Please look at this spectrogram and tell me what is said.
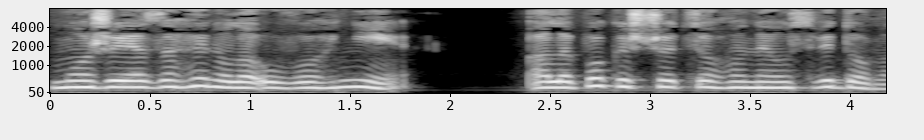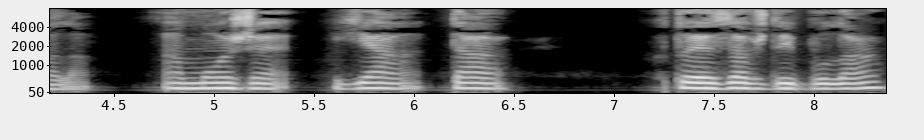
може, я загинула у вогні, але поки що цього не усвідомила. А може, я та, хто я завжди була,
